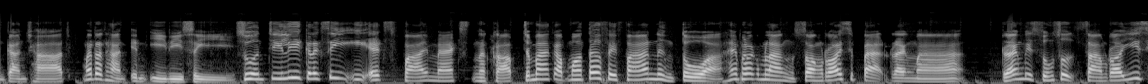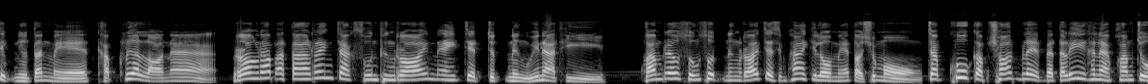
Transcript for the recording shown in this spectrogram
1 การชาร์จ มาตรฐาน NEDC ส่วน Geely Galaxy EX5 Max นะครับ จะมากับมอเตอร์ไฟฟ้า 1 ตัว ให้พละกำลัง 218 แรงม้า แรงบิดสูงสุด 320 นิวตันเมตร ขับเคลื่อนล้อหน้า รองรับอัตราเร่งจาก 0 ถึง 100 ใน 7.1 วินาที ความเร็วสูงสุด 175 กิโลเมตรต่อชั่วโมง จับคู่กับช็อตเบลดแบตเตอรี่ขนาดความจุ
